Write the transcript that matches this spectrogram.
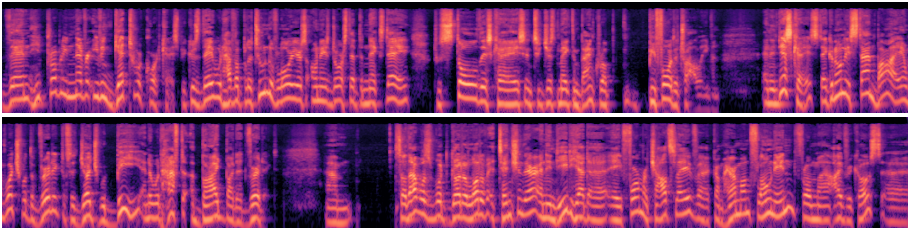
then he'd probably never even get to a court case because they would have a platoon of lawyers on his doorstep the next day to stall this case and to just make them bankrupt before the trial, even. And in this case, they could only stand by and watch what the verdict of the judge would be, and they would have to abide by that verdict. Um, so that was what got a lot of attention there. And indeed, he had a, a former child slave, uh, Kam Herman, flown in from uh, Ivory Coast uh,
